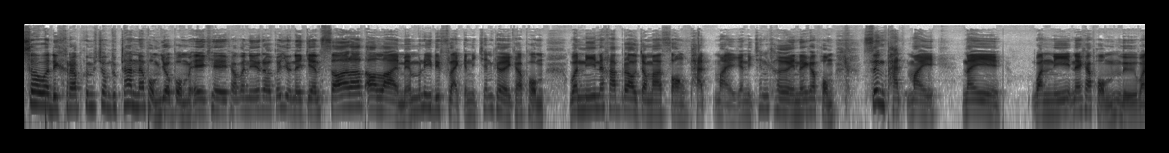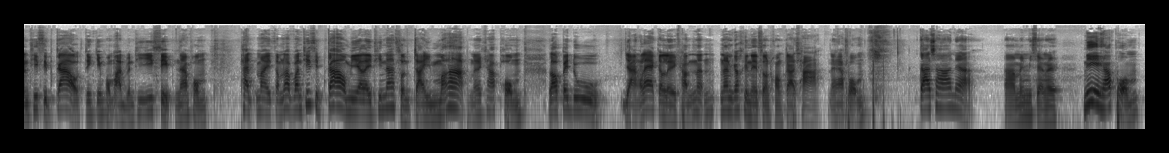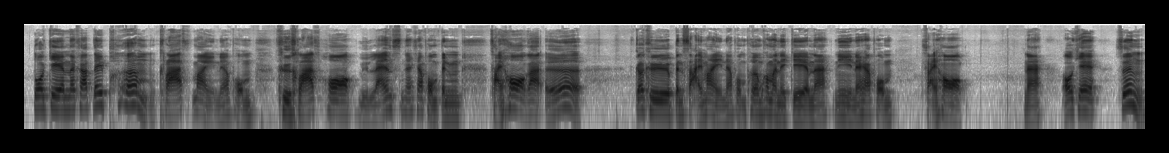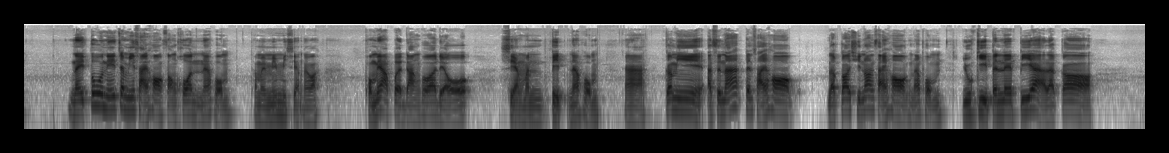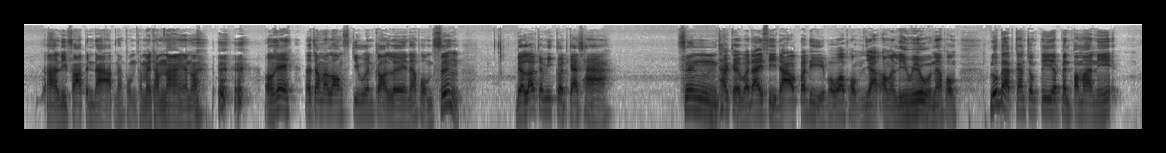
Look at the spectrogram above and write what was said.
สวัสดีครับคุณผู้ชมทุกท่านนะผมโยผม AK ครับ วันนี้เราก็อยู่ในเกม Sword Art Online Memory Deflect กันอีกเช่นเคยครับผม วันนี้นะครับเราจะมาส่องแพทใหม่กันอีกเช่นเคยนะครับผม ซึ่งแพทใหม่ในวันนี้นะครับผมหรือวันที่ 19 จริงๆ ผมอัดวันที่ 20 นะครับผมแพทใหม่สำหรับวันที่ 19 มีอะไรที่น่าสนใจมากนะครับผมเราไปดูอย่างแรกกันเลยครับนั่นนั่นก็คือในส่วนของกาชานะครับผมกาชาเนี่ยอ่าไม่มีเสียงเลย นี่ครับผมตัวเกมนะครับได้เพิ่มคลาสใหม่นะครับผมคือคลาสฮอกหรือแลนส์นะครับผมเป็นสายฮอกอะเออ ก็คือเป็นสายใหม่นะผมเพิ่มเข้ามาในเกมนะนี่นะครับผมสายฮอกนะโอเค ซึ่งในตู้นี้จะมีสายฮอกสองคนนะครับผมทำไมไม่มีเสียงเลยวะผมไม่อยากเปิดดังเพราะว่าเดี๋ยวเสียงมันปิดนะผมอ่าก็มีอาซึนะเป็นสายหอก แล้วก็ชินอนสายหอกนะผมยูกิเป็นเลเปีย แล้วก็อ่ารีฟาเป็นดาบนะผมทำไมทำหน้าอย่างนั้นวะ โอเค เราจะมาลองสกิลกันก่อนเลยนะผมซึ่งเดี๋ยวเราจะมีกฎกาชา ซึ่งถ้าเกิดว่าได้สี่ดาวก็ดี เพราะว่าผมอยากเอามารีวิวนะผม รูปแบบการโจมตีจะเป็นประมาณนี้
